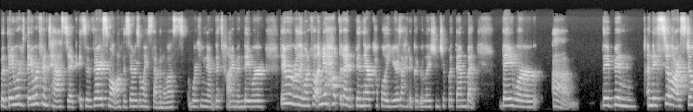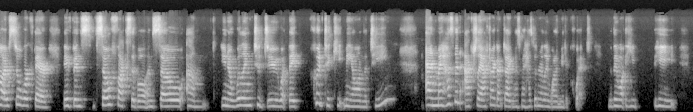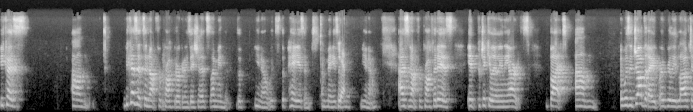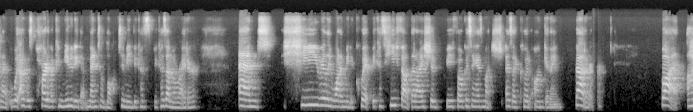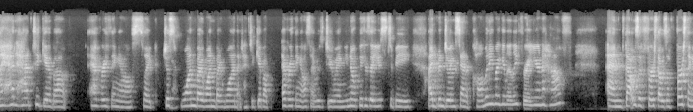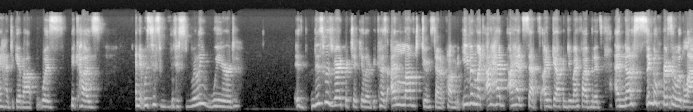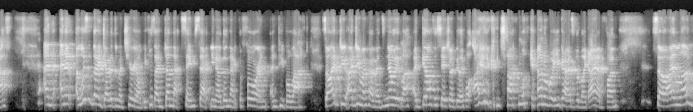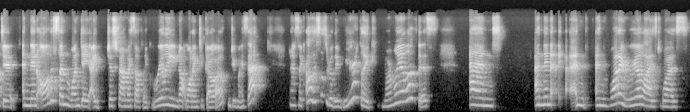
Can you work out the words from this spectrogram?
but they were they were fantastic. It's a very small office. There was only seven of us working there at the time, and they were they were really wonderful. I mean, I helped that I'd been there a couple of years. I had a good relationship with them, but they were um, they've been and they still are still i still work there. They've been so flexible and so um, you know willing to do what they could to keep me on the team. And my husband actually after i got diagnosed my husband really wanted me to quit. They want he he because um because it's a not-for-profit organization it's i mean the, the you know it's the pay isn't amazing yeah. you know as not-for-profit is it particularly in the arts. But um it was a job that I, I really loved, and I, I was part of a community that meant a lot to me because because I'm a writer, and he really wanted me to quit because he felt that I should be focusing as much as I could on getting better. But I had had to give up everything else, like just yeah. one by one by one. I'd had to give up everything else I was doing, you know, because I used to be, I'd been doing stand up comedy regularly for a year and a half and that was the first that was the first thing i had to give up was because and it was just this really weird it, this was very particular because I loved doing stand-up comedy. Even like I had I had sets, I'd get up and do my five minutes, and not a single person would laugh. And and it, it wasn't that I doubted the material because I'd done that same set, you know, the night before, and, and people laughed. So I'd do I'd do my five minutes, nobody laughed. I'd get off the stage and I'd be like, well, I had a good time. Like I don't know about you guys, but like I had fun. So I loved it. And then all of a sudden, one day, I just found myself like really not wanting to go out and do my set. And I was like, oh, this is really weird. Like normally I love this. And and then and and what I realized was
